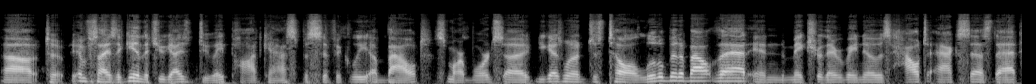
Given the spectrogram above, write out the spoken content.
uh, to emphasize again that you guys do a podcast specifically about smartboards. Uh, you guys want to just tell a little bit about that and make sure that everybody knows how to access that.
